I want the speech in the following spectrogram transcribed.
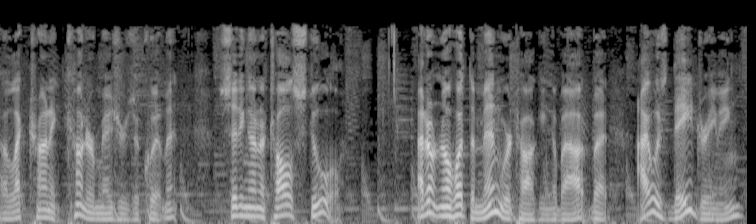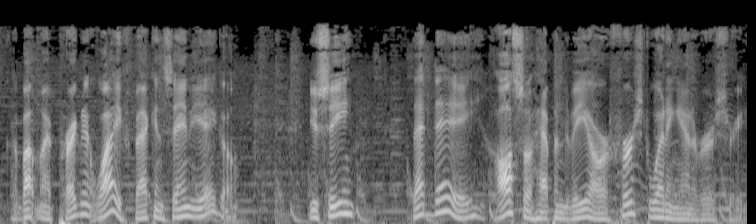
electronic countermeasures equipment, sitting on a tall stool. I don't know what the men were talking about, but I was daydreaming about my pregnant wife back in San Diego. You see, that day also happened to be our first wedding anniversary,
